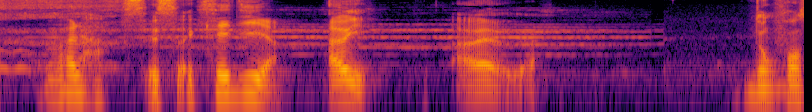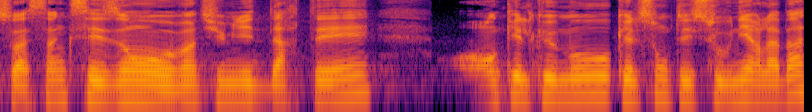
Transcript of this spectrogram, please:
Voilà. C'est ça. qui- C'est dire. Ah oui. Ah ouais, ouais. Donc François, 5 saisons aux 28 minutes d'Arte. En quelques mots, quels sont tes souvenirs là-bas?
